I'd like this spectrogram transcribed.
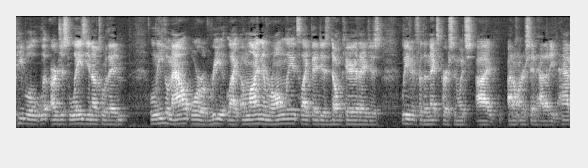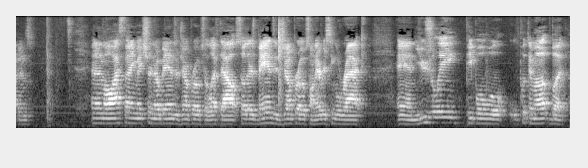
people are just lazy enough to where they leave them out or re like align them wrongly. It's like they just don't care. They just leave it for the next person, which I I don't understand how that even happens. And then the last thing, make sure no bands or jump ropes are left out. So there's bands and jump ropes on every single rack. And usually people will put them up, but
